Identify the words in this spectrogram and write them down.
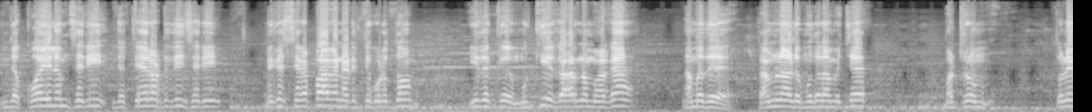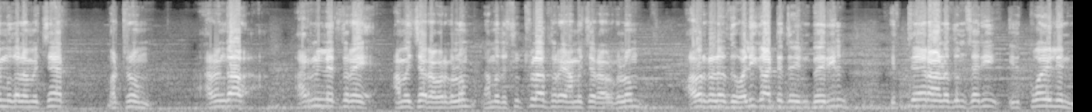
இந்த கோயிலும் சரி இந்த தேரோட்டத்தையும் சரி மிக சிறப்பாக நடத்தி கொடுத்தோம். இதற்கு முக்கிய காரணமாக நமது தமிழ்நாடு முதலமைச்சர் மற்றும் துணை முதலமைச்சர் மற்றும் அரங்கா அறநிலைத்துறை அமைச்சர் அவர்களும் நமது சுற்றுலாத்துறை அமைச்சர் அவர்களும் அவர்களது வழிகாட்டுதலின் பேரில் இத்தேரானதும் சரி இக்கோயிலின்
